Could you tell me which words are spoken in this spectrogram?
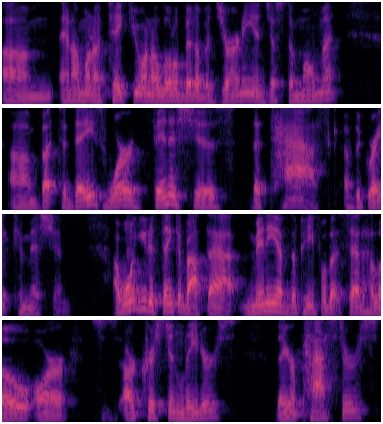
Um, and I'm going to take you on a little bit of a journey in just a moment. Um, but today's word finishes the task of the Great Commission. I want you to think about that. Many of the people that said hello are, are Christian leaders, they are pastors,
